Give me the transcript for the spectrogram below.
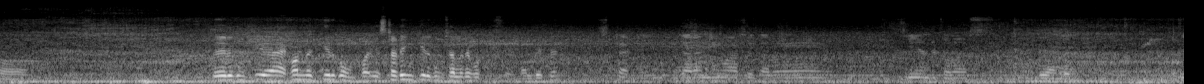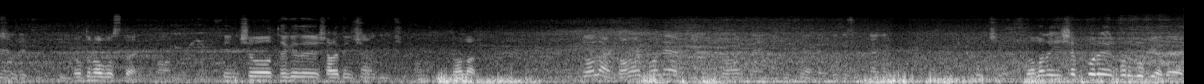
ও। তো এরকম কি এখন কীরকম স্টার্টিং কীরকম স্যালারি করতেছে? মাল দেখে। যারা নিউ আছে তারা three hundred dollar three hundred নতুন অবস্থায়? তিনশো থেকে সাড়ে তিনশো। ডলার ডলার ডলার বলে আর কি ডলার দেয় না টাকা বুঝছি। ডলারে হিসাব করে এরপর রুপিয়া দেয়।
